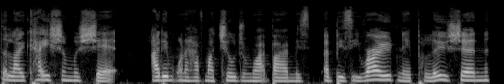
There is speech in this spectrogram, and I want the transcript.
the location was shit. I didn't want to have my children right by a busy road near pollution.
